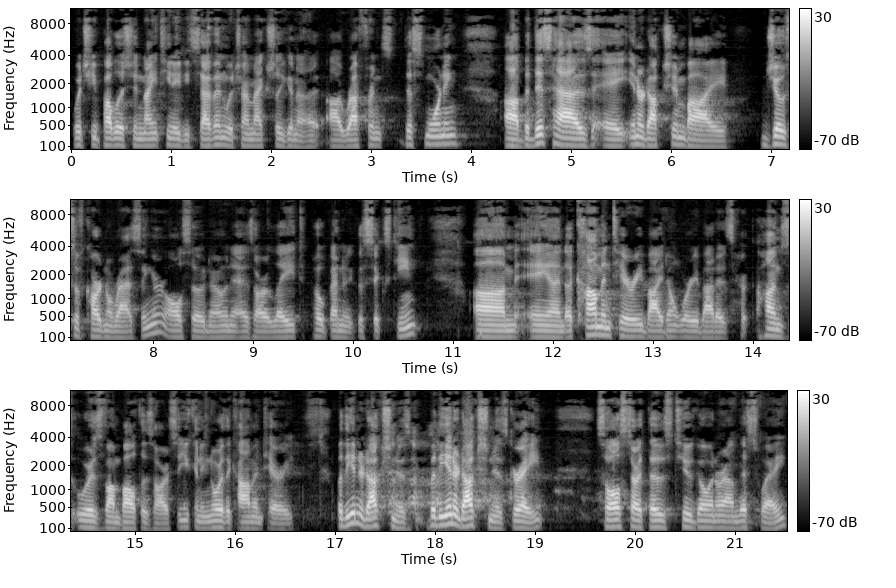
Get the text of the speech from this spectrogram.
which he published in 1987, which I'm actually going to uh, reference this morning. Uh, but this has a introduction by Joseph Cardinal Ratzinger, also known as our late Pope Benedict XVI, um, and a commentary by, don't worry about it, Hans Urs von Balthasar, so you can ignore the commentary. But the introduction is, but the introduction is great. So I'll start those two going around this way.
